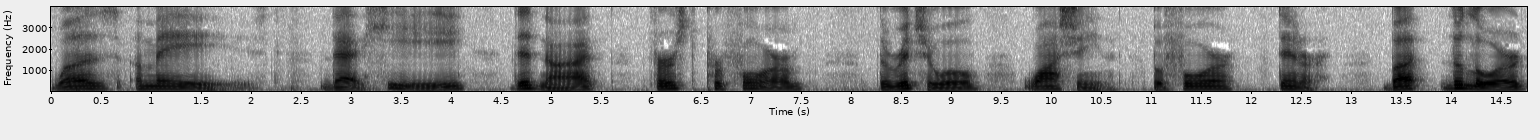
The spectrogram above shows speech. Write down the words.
was amazed that he did not first perform the ritual washing before dinner. But the Lord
